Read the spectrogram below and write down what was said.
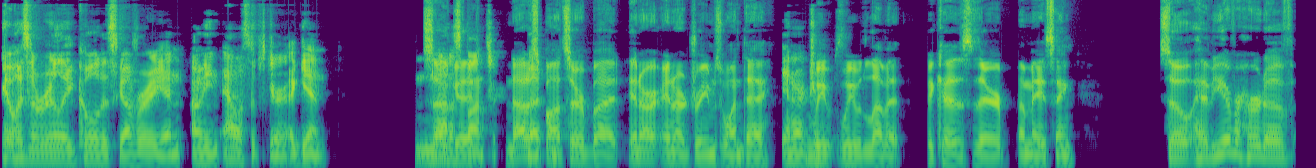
It was a really cool discovery, and I mean, Atlas Obscura again, So not a sponsor, not a sponsor but in our in our dreams one day in our we dreams. we would love it because they're amazing. So have you ever heard of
